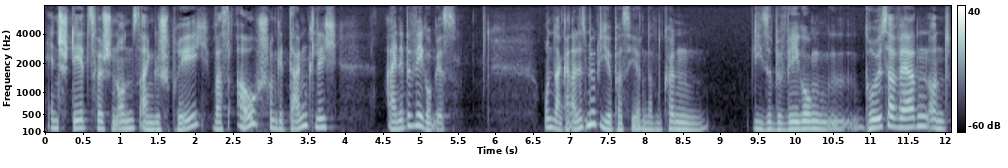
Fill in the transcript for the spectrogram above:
entsteht zwischen uns ein Gespräch, was auch schon gedanklich eine Bewegung ist. Und dann kann alles Mögliche passieren. Dann können diese Bewegungen äh, größer werden und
